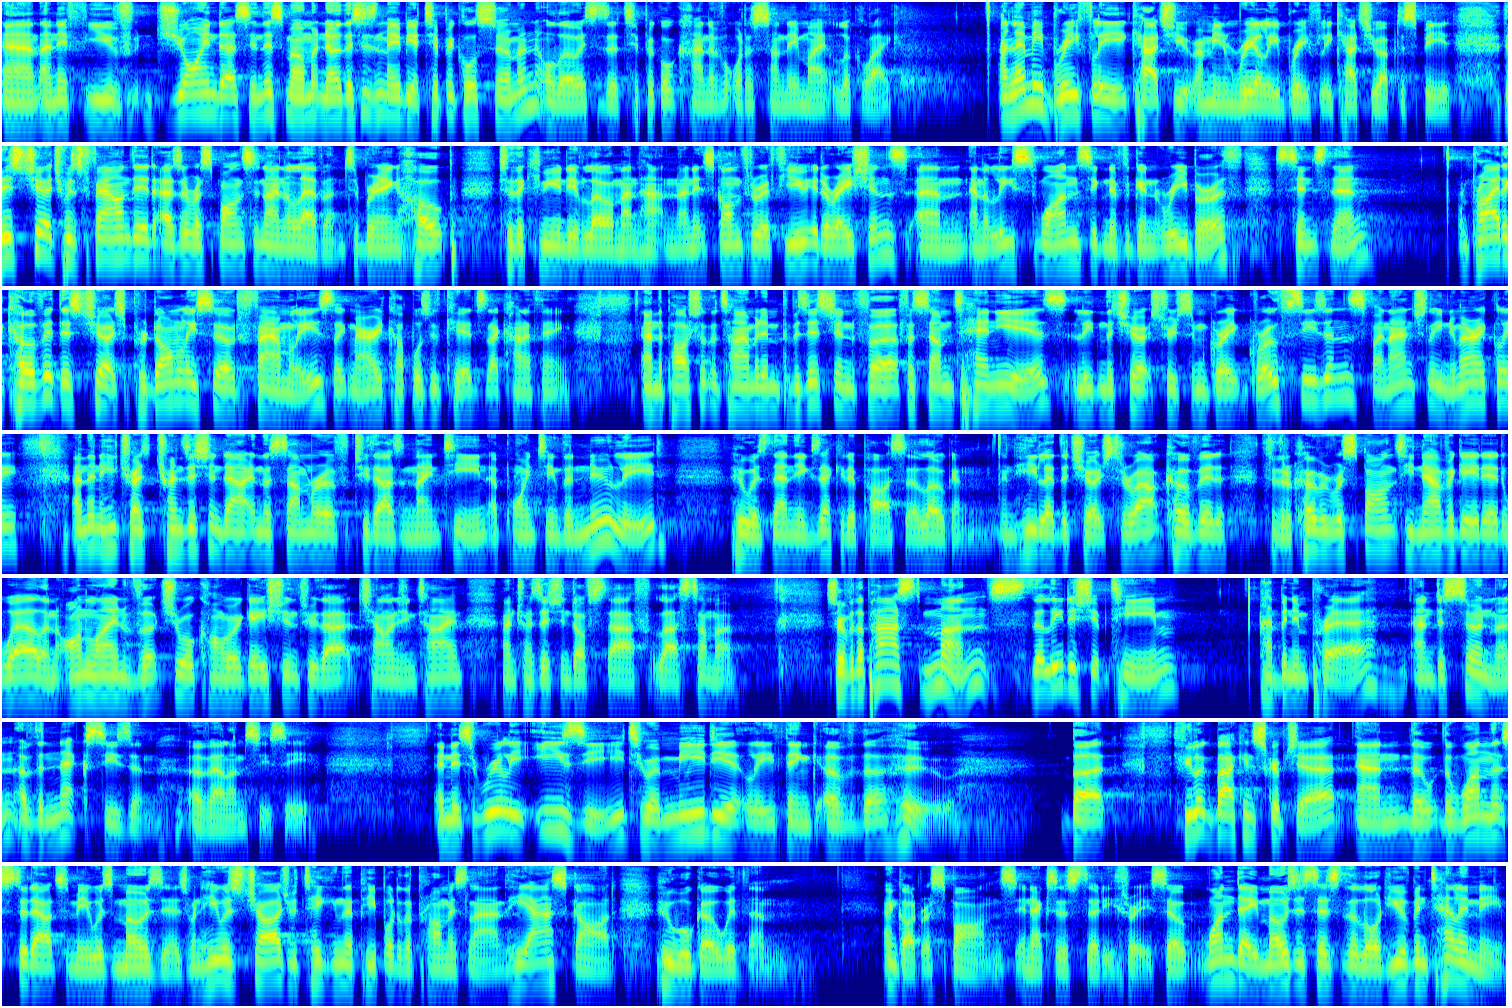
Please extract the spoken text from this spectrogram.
Um, and if you've joined us in this moment, no, this isn't maybe a typical sermon, although this is a typical kind of what a Sunday might look like. And let me briefly catch you, I mean, really briefly catch you up to speed. This church was founded as a response to 9 11 to bring hope to the community of Lower Manhattan. And it's gone through a few iterations um, and at least one significant rebirth since then. And prior to COVID, this church predominantly served families, like married couples with kids, that kind of thing. And the pastor at the time had been in position for, for some 10 years, leading the church through some great growth seasons, financially, numerically. And then he tra- transitioned out in the summer of 2019, appointing the new lead, who was then the executive pastor, Logan. And he led the church throughout COVID, through the COVID response. He navigated well an online virtual congregation through that challenging time and transitioned off staff last summer. So, over the past months, the leadership team have been in prayer and discernment of the next season of LMCC. And it's really easy to immediately think of the who. But if you look back in scripture, and the, the one that stood out to me was Moses. When he was charged with taking the people to the promised land, he asked God, Who will go with them? And God responds in Exodus 33. So one day Moses says to the Lord, You have been telling me,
